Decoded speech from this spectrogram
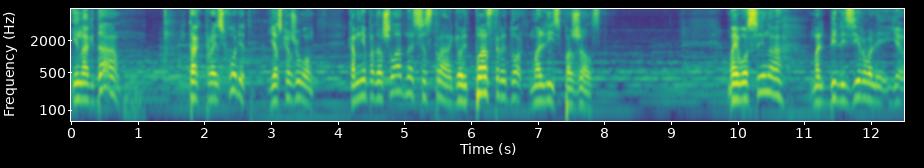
иногда так происходит, я скажу вам, ко мне подошла одна сестра и говорит, пастор Эдуард, молись, пожалуйста. Моего сына мобилизировали, я,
